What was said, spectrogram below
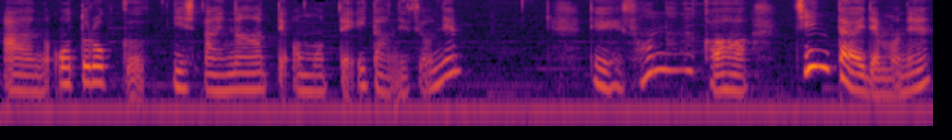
あのオートロックにしたいなって思っていたんですよね。でそんな中賃貸でもね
